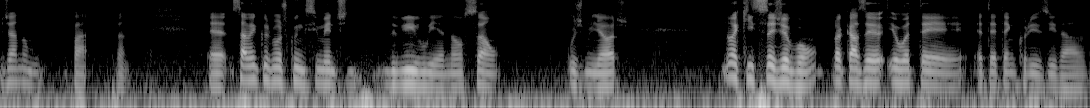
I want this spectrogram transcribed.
já não, pá, pronto. Eh, sabem que os meus conhecimentos de Bíblia não são os melhores. Não é que isso seja bom, por acaso eu, eu até, até tenho curiosidade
